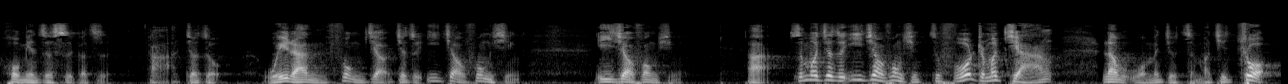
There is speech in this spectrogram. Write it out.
后面这四个字啊，叫做为然奉教，叫做依教奉行，依教奉行啊。什么叫做依教奉行？是佛怎么讲，那我们就怎么去做。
